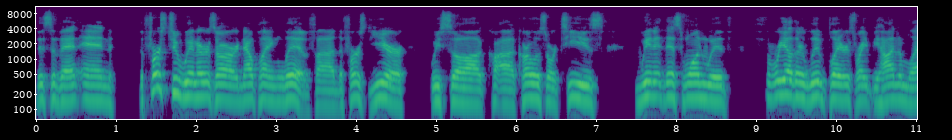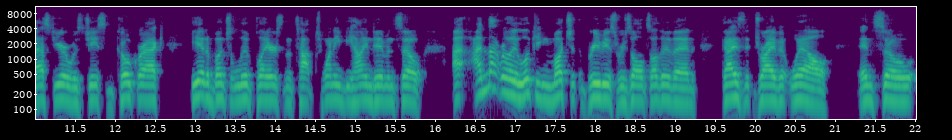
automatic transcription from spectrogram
this event, and the first two winners are now playing live. Uh, the first year we saw uh, Carlos Ortiz win at this one with three other live players right behind him. Last year was Jason Kokrak. He had a bunch of live players in the top 20 behind him. And so I, I'm not really looking much at the previous results other than guys that drive it well. And so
